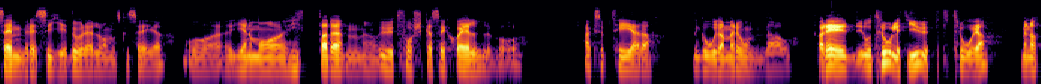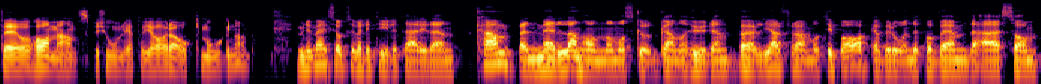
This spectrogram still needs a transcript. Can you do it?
sämre sidor eller vad man ska säga. Och genom att hitta den och utforska sig själv och acceptera det goda med det onda. Och, ja, det är otroligt djupt tror jag. Men att det har med hans personlighet att göra och mognad. Men det märks också väldigt tydligt där i den kampen mellan honom och skuggan och hur den böljar fram och tillbaka beroende på vem det är som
